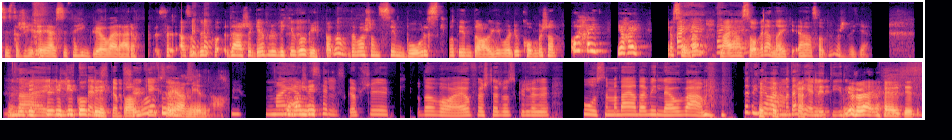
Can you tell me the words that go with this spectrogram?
syns det, det er hyggelig å være her oppe. Så, altså, du, det er så gøy, for du vil ikke gå glipp av noe. Det var sånn symbolsk på din dag hvor du kommer sånn Å, hei! Ja, hei! Jeg sover han. Nei, han sover ennå ikke. Han sover fortsatt ikke. Du, vil- ikke gå glipp av noe, du? Jamina. Nei, jeg er så selskapssjuk. Og da var jeg jo først der og skulle kose med deg, og da ville jeg jo være med. Da ville jeg være med deg hele tiden. hele tiden.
